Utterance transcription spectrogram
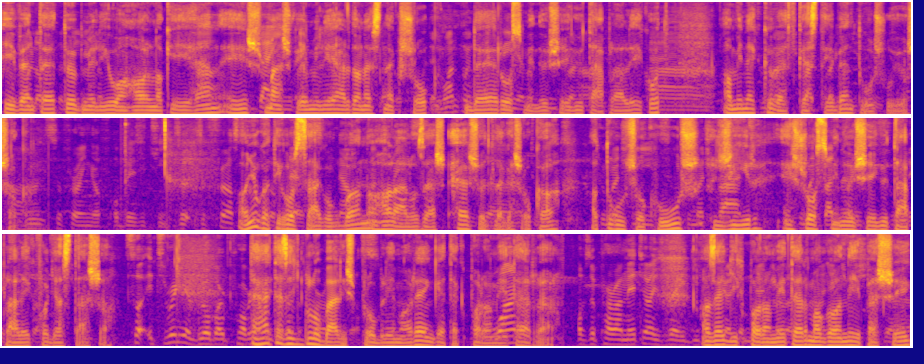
Évente több millióan halnak éhen, és másfél milliárdan esznek sok, de rossz minőségű táplálékot, aminek következtében túlsúlyosak. A nyugati országokban a halálozás elsődleges oka a túl sok hús, zsír és rossz minőségű táplálék fogyasztása. Tehát ez egy globális probléma rengeteg paraméterrel. Az egyik paraméter maga a népesség,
